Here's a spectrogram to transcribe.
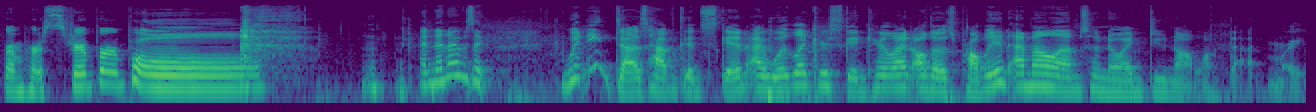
from her stripper pole. And then I was like, Whitney does have good skin. I would like her skincare line, although it's probably an MLM, so no, I do not want that. right.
